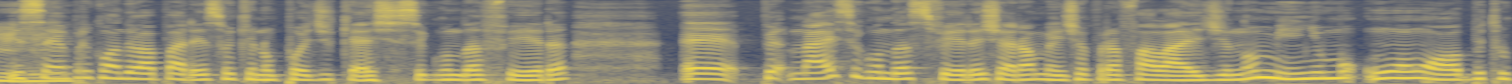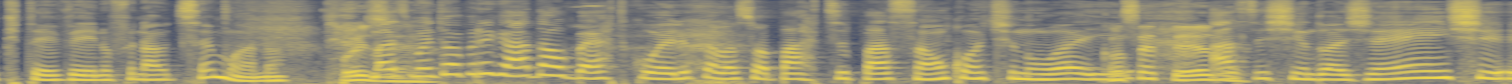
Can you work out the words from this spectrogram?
Uhum. E sempre quando eu apareço aqui no podcast segunda-feira, é, nas segundas-feiras, geralmente é para falar de, no mínimo, um óbito que teve aí no final de semana. Pois Mas é. muito obrigada, Alberto Coelho, pela sua participação. Continua aí Com certeza. assistindo a gente,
